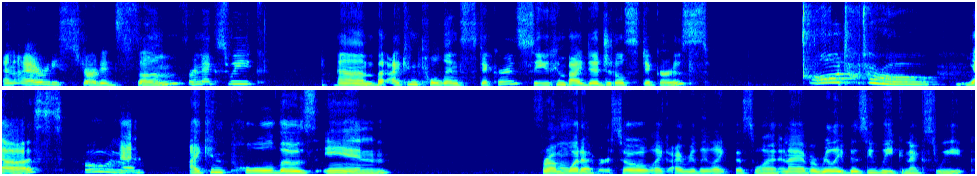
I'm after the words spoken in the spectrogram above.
And I already started some for next week. Um, but I can pull in stickers. So you can buy digital stickers. Oh, Totoro. Yes. Oh, And I can pull those in from whatever. So, like, I really like this one, and I have a really busy week next week.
